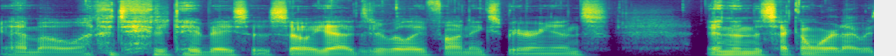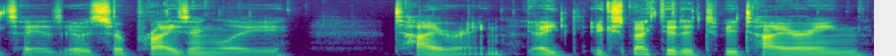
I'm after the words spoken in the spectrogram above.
MO on a day to day basis. So, yeah, it's a really fun experience. And then the second word I would say is it was surprisingly tiring. I expected it to be tiring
